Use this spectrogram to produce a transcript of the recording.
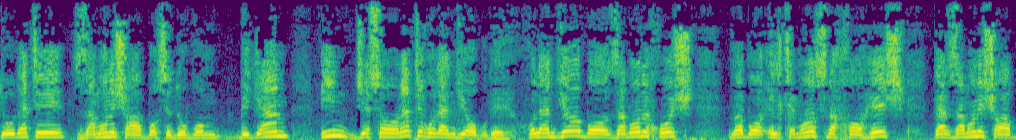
دولت زمان شاه دوم بگم این جسارت هلندیا بوده. هلندیا با زبان خوش و با التماس و خواهش در زمان شاه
